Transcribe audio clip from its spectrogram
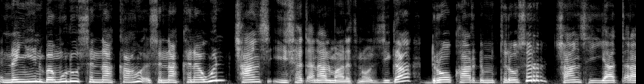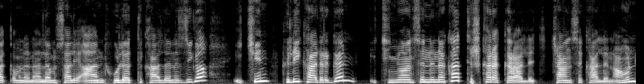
እነኝህን በሙሉ ስናከናውን chance ይሰጠናል ማለት ነው። እዚህ ጋር draw card የምትለው ስር chance ያጠራቅምልናል። ለምሳሌ አንድ ሁለት ካለን እዚህ ጋር ይቺን click አድርገን ይችኛዋን ስንነካት ትሽከረከራለች። chance ካለን አሁን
